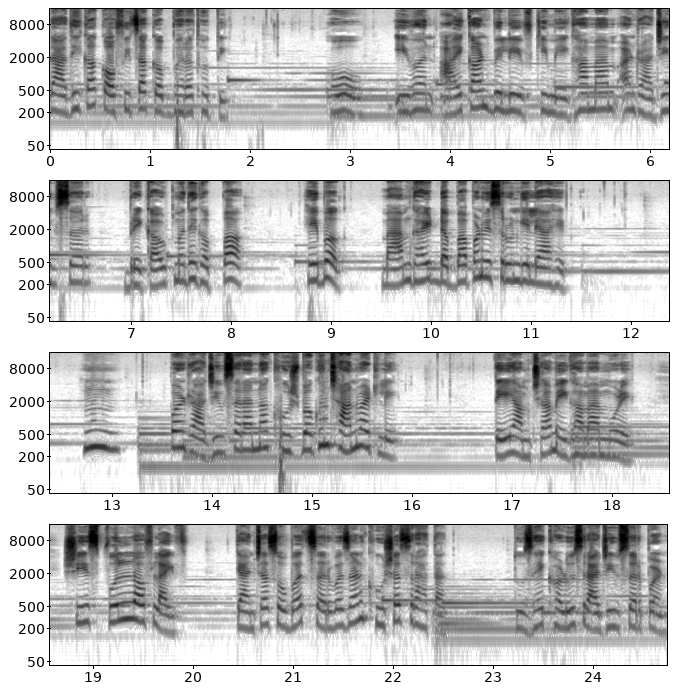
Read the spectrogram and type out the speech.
राधिका कॉफीचा कप भरत होती. हो इव्हन आय कांट बिलीव्ह की Megha ma'am and Rajeev sir ब्रेकआउटमध्ये गप्पा. हे बघ मॅम घाईत डब्बा पण विसरून गेले आहेत. पण राजीव सरांना खुश बघून छान वाटले. ते आमच्या मेघा मॅममुळे. She is full of life त्यांच्यासोबत सर्वजण खुशच राहतात. तुझे खडूस राजीव सर पण.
